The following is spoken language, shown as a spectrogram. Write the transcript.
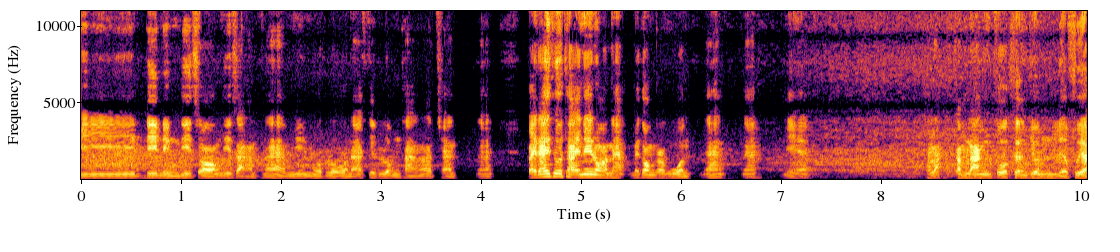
มี D1 D2 D3 นะฮะมีโหมดโลนะขึ้นลงทางลาดชันนะฮะไปได้ทั่วไทยแน่นอนนะฮะไม่ต้องกังวลนะฮะนะนี่ฮะ พละกำลังตัวเครื่องยนต์เหลือเฟือ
